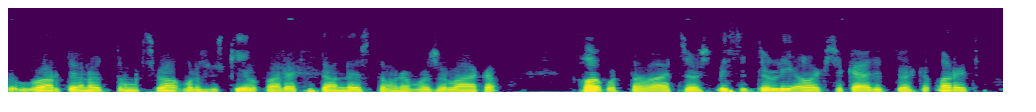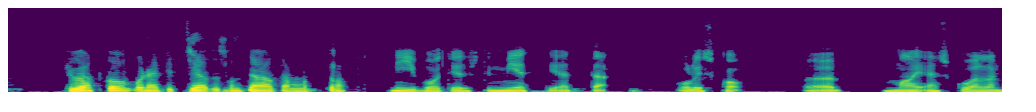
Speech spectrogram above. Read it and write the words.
vartioinnottomuksi kaupallisiksi kilpailijaksi, mitä on estäminen voisi olla aika houkuttavaa, että se olisi pistetty liioiksi ja käytetty ehkä parit hyvät komponentit sieltä sun täältä, mutta... Niin voi tietysti miettiä, että olisiko ö, MySQLn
